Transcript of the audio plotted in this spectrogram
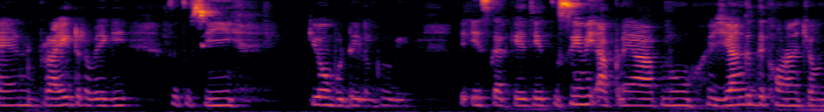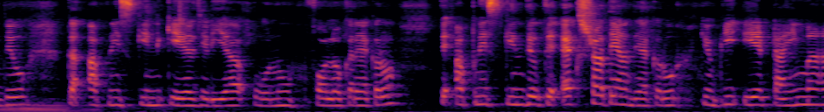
ਐਂਡ ਬ੍ਰਾਈਟ ਰਹੇਗੀ, ਤੇ ਤੁਸੀਂ ਕਿਉਂ ਬੁੱਢੇ ਲੱਗੋਗੇ? ਤੇ ਇਸ ਕਰਕੇ ਜੇ ਤੁਸੀਂ ਵੀ ਆਪਣੇ ਆਪ ਨੂੰ ਯੰਗ ਦਿਖਾਉਣਾ ਚਾਹੁੰਦੇ ਹੋ, ਤਾਂ ਆਪਣੀ ਸਕਿਨ ਕੇਅਰ ਜਿਹੜੀ ਆ, ਉਹਨੂੰ ਫੋਲੋ ਕਰਿਆ ਕਰੋ ਤੇ ਆਪਣੀ ਸਕਿਨ ਦੇ ਉੱਤੇ ਐਕਸਟਰਾ ਧਿਆਨ ਦਿਆ ਕਰੋ, ਕਿਉਂਕਿ ਇਹ ਟਾਈਮ ਆ,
